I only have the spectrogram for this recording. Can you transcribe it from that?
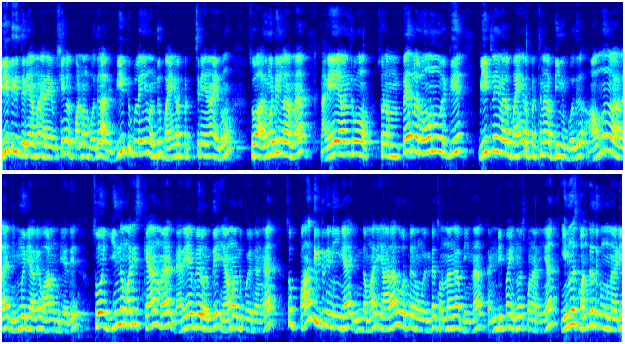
வீட்டுக்கு தெரியாமல் நிறைய விஷயங்கள் பண்ணும்போது அது வீட்டுக்குள்ளேயும் வந்து பயங்கர பிரச்சனையாக ஆயிரும் ஸோ அது மட்டும் இல்லாமல் நகையே இழந்துருவோம். ஸோ நம்ம பேரில் லோனும் இருக்குது வீட்லேயும் வேறு பயங்கர பிரச்சனை அப்படிங்கும்போது அவங்களால நிம்மதியாகவே வாழ முடியாது. ஸோ இந்த மாதிரி ஸ்கேமை நிறைய பேர் வந்து ஏமாந்து போயிருக்காங்க. ஸோ பார்த்துக்கிட்டு இருக்க நீங்கள் இந்த மாதிரி யாராவது ஒருத்தங்க உங்ககிட்ட சொன்னாங்க அப்படின்னா கண்டிப்பாக இன்வெஸ்ட் பண்ணாதீங்க. இன்வெஸ்ட் பண்ணுறதுக்கு முன்னாடி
